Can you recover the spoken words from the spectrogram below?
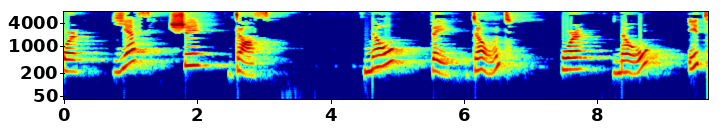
or Yes, she does. No, they don't, or No, it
